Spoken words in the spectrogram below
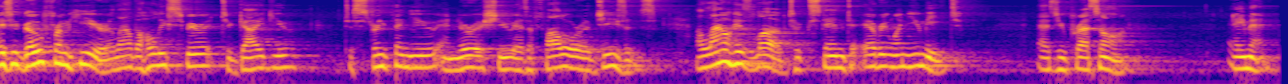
As you go from here, allow the Holy Spirit to guide you, to strengthen you, and nourish you as a follower of Jesus. Allow His love to extend to everyone you meet as you press on. Amen.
